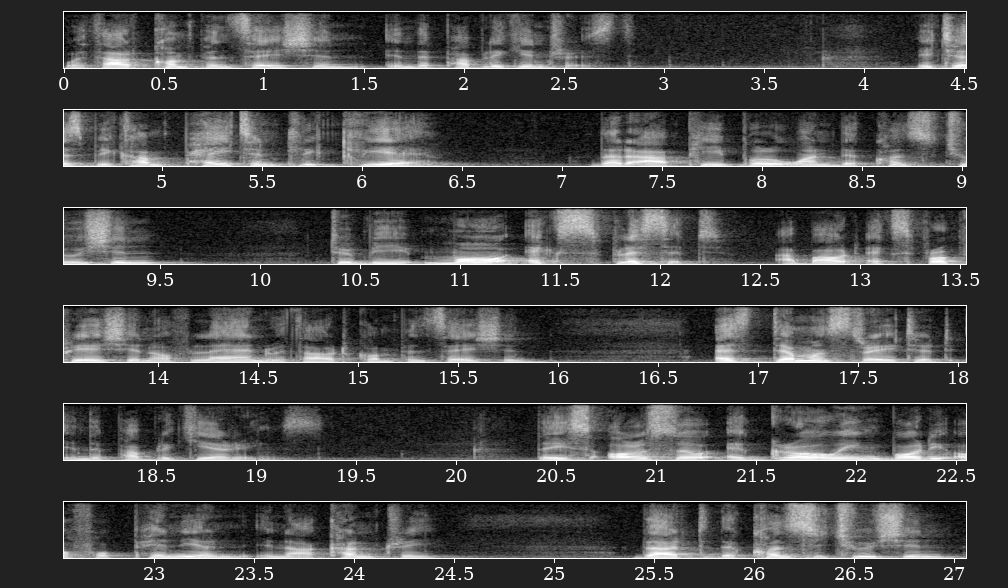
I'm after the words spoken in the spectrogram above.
without compensation in the public interest. It has become patently clear that our people want the Constitution to be more explicit about expropriation of land without compensation, as demonstrated in the public hearings. There is also a growing body of opinion in our country that the Constitution,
